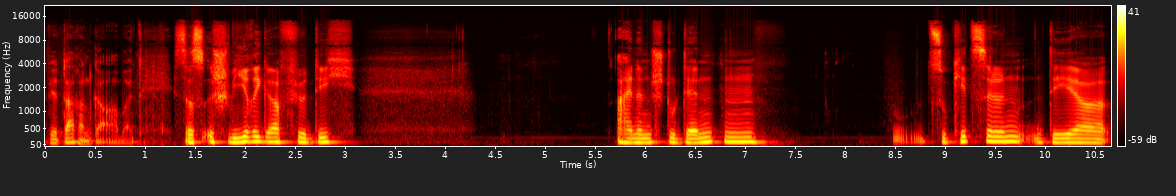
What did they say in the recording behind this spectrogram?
wird daran gearbeitet. Ist das schwieriger für dich, einen Studenten zu kitzeln, der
